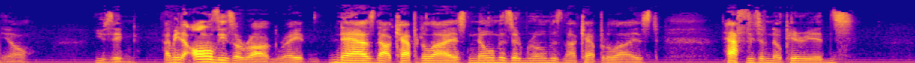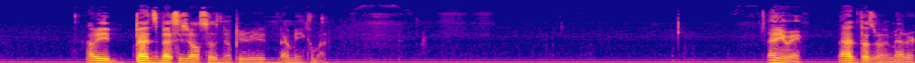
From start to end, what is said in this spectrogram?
you know using I mean, all these are wrong, right? Nas not capitalized. Gnome is in Rome is not capitalized. Half of these have no periods. I mean, Ben's message also has no period. I mean, come on. Anyway, that doesn't really matter.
